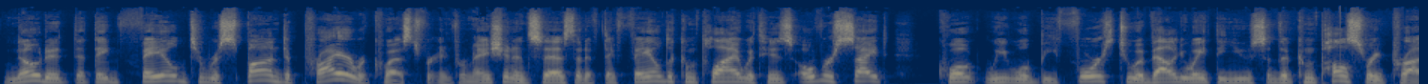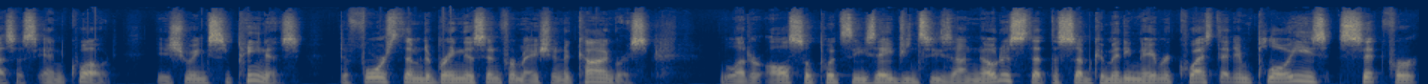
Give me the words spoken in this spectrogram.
noted that they'd failed to respond to prior requests for information and says that if they fail to comply with his oversight, quote, we will be forced to evaluate the use of the compulsory process, end quote, issuing subpoenas to force them to bring this information to Congress. The letter also puts these agencies on notice that the subcommittee may request that employees sit for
